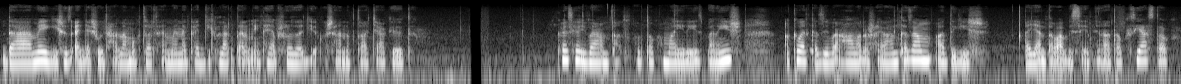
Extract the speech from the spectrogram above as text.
de mégis az Egyesült Államok történelmének egyik legtermékenyebb sorozatgyilkosának tartják őt. Köszi, hogy velem tartottatok a mai részben is. A következővel hamarosan jelentkezem, addig is legyen további szép nyaratok. Sziasztok!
